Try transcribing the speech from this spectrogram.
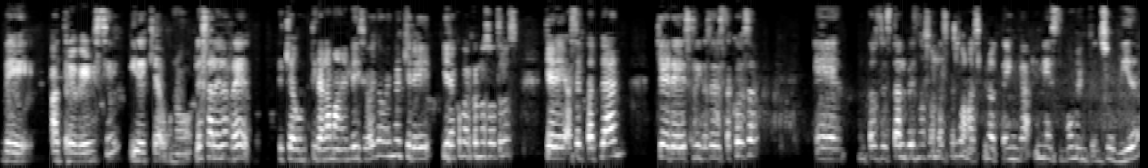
de atreverse y de que a uno le sale la red, de que a uno tira la mano y le dice, oiga, venga, quiere ir a comer con nosotros, quiere hacer tal plan, quiere salir a hacer esta cosa. Eh, entonces, tal vez no son las personas que uno tenga en este momento en su vida,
